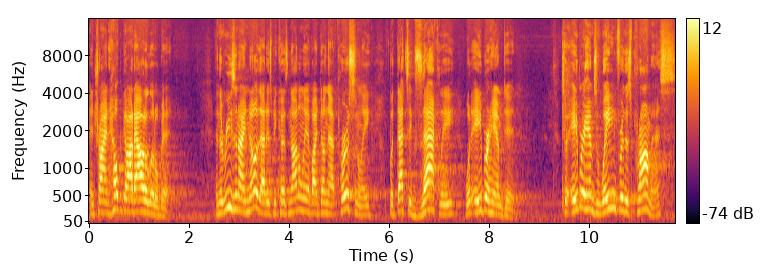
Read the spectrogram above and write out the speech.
and try and help God out a little bit. And the reason I know that is because not only have I done that personally, but that's exactly what Abraham did. So Abraham's waiting for this promise,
